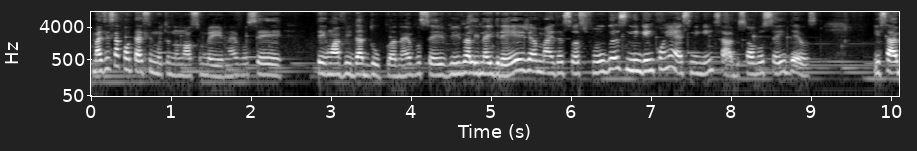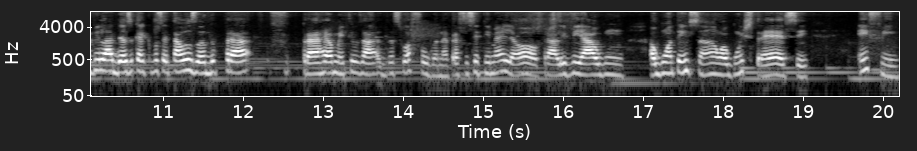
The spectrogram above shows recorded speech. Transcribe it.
Mas isso acontece muito no nosso meio, né? Você tem uma vida dupla, né? Você vive ali na igreja, mas as suas fugas ninguém conhece, ninguém sabe, só você e Deus. E sabe lá Deus o que é que você está usando para para realmente usar da sua fuga, né? Para se sentir melhor, para aliviar algum, alguma tensão, algum estresse, enfim.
